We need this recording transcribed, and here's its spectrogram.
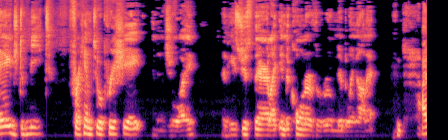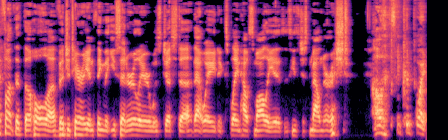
aged meat for him to appreciate and enjoy. And he's just there, like in the corner of the room, nibbling on it. I thought that the whole uh, vegetarian thing that you said earlier was just uh, that way to explain how small he is. Is he's just malnourished? Oh, that's a good point.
